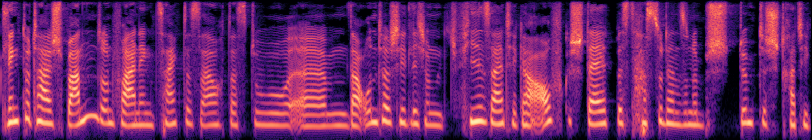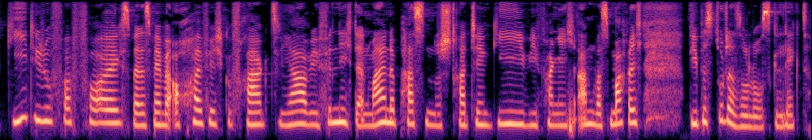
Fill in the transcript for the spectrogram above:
Klingt total spannend und vor allen Dingen zeigt es auch, dass du ähm, da unterschiedlich und vielseitiger aufgestellt bist. Hast du denn so eine bestimmte Strategie, die du verfolgst? Weil das werden wir auch häufig gefragt, so, ja, wie finde ich denn meine passende Strategie? Wie fange ich an? Was mache ich? Wie bist du da so losgelegt?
